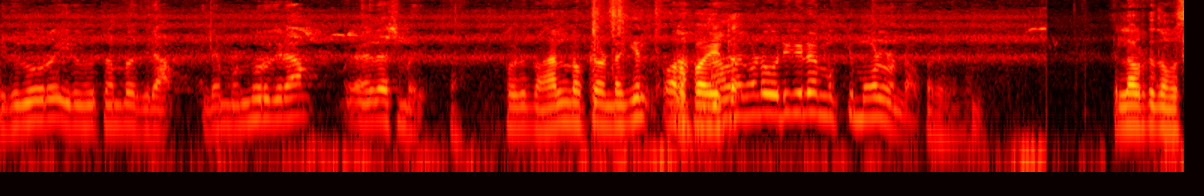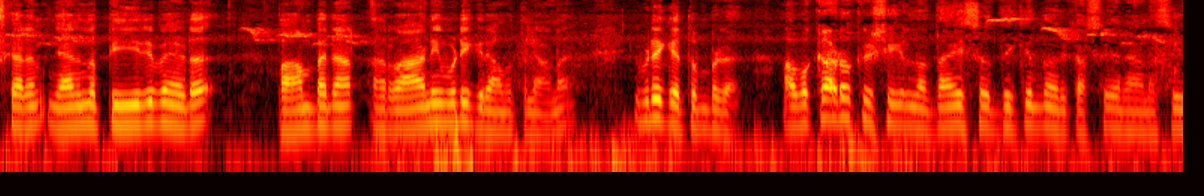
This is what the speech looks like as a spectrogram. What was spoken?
ഇരുന്നൂറ് ഇരുന്നൂറ്റമ്പത് ഗ്രാം അല്ലെങ്കിൽ മുന്നൂറ് ഗ്രാം ഏകദേശം വരും. ഒരു നാലിനൊക്കെ ഉണ്ടെങ്കിൽ ഉറപ്പായിട്ട് അതുകൊണ്ട് ഒരു കിലോ മുക്കി മുകളിലുണ്ടാവും. എല്ലാവർക്കും നമസ്കാരം. ഞാനിന്ന് പീരുമേട് പാമ്പനാർ റാണിമുടി ഗ്രാമത്തിലാണ്. ഇവിടേക്ക് എത്തുമ്പോൾ അവക്കാടോ കൃഷിയിൽ നന്നായി ശ്രദ്ധിക്കുന്ന ഒരു കർഷകനാണ് ശ്രീ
